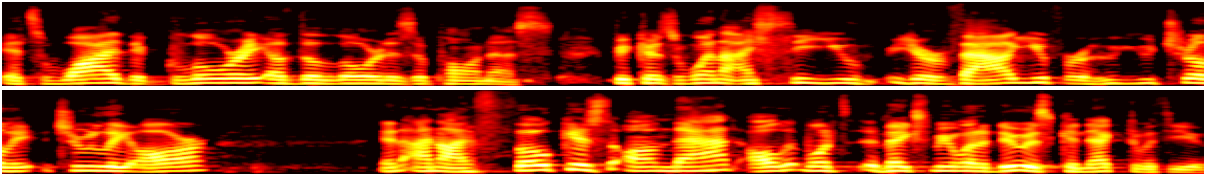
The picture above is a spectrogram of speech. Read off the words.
It's why the glory of the Lord is upon us. Because when I see you, your value for who you truly, truly are, and, and I focus on that, all it, wants, it makes me want to do is connect with you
